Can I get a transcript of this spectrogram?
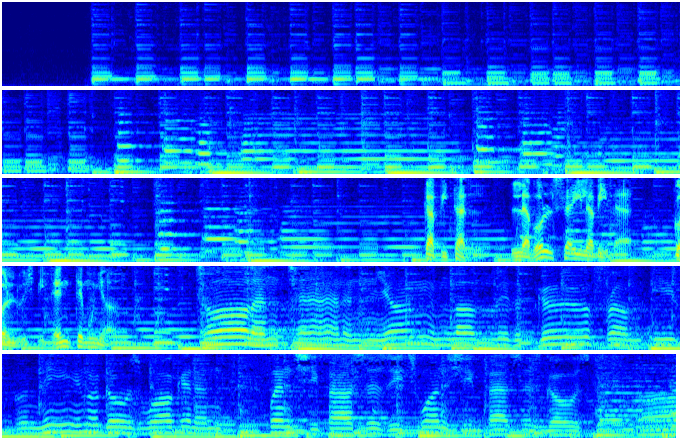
Capital, la Bolsa y la Vida, con Luis Vicente Muñoz. Tall and tan and young and lovely, the girl from Ipanema goes walking and when she passes, each one she passes goes. Ah.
